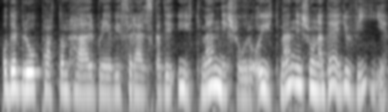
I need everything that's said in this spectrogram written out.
Och det beror på att de här blev ju förälskade i ytmänniskor och ytmänniskorna det är ju vi.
